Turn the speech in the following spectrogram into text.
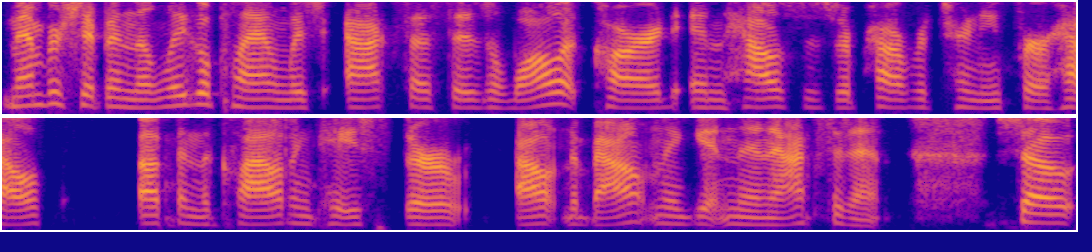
membership in the legal plan, which accesses a wallet card and houses their power of attorney for health up in the cloud in case they're out and about and they get in an accident. So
